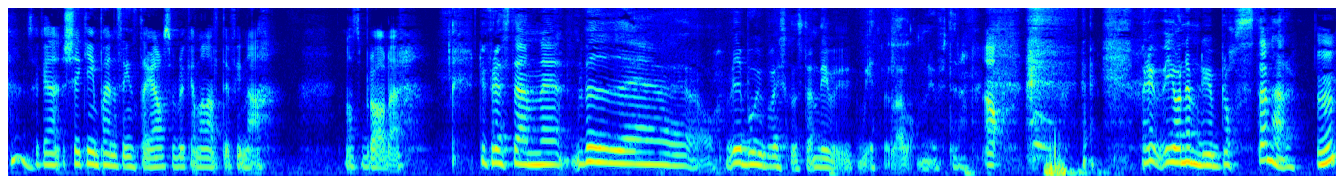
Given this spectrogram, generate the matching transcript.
Så jag kan kika in på hennes Instagram så brukar man alltid finna något bra där. Du förresten, eh, vi, eh, ja, vi bor ju på västkusten, det vet väl alla om nu för tiden. Ja. Men du, jag nämnde ju blåsten här, Mm.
